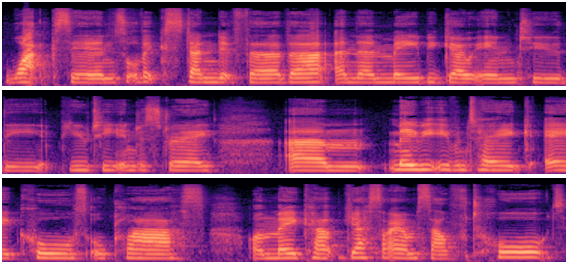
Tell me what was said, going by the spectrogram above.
waxing, sort of extend it further and then maybe go into the beauty industry. Um, maybe even take a course or class on makeup. Yes, I am self-taught,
